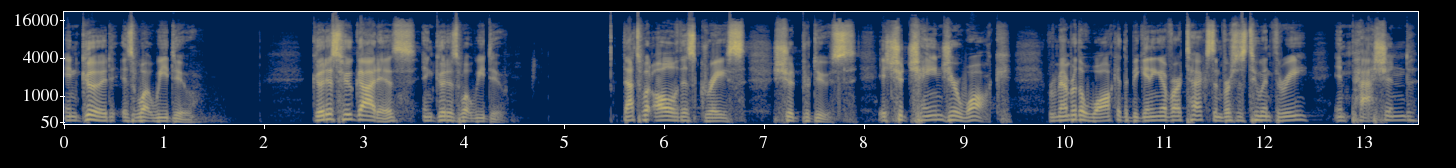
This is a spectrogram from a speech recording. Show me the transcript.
and good is what we do. Good is who God is, and good is what we do. That's what all of this grace should produce. It should change your walk. Remember the walk at the beginning of our text in verses 2 and 3? Impassioned,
